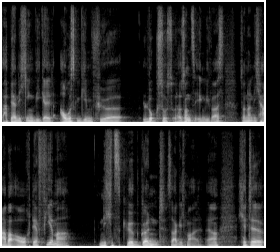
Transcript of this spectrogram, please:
habe ja nicht irgendwie Geld ausgegeben für Luxus oder sonst irgendwie was, sondern ich habe auch der Firma nichts gegönnt, sage ich mal. Ja. Ich hätte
